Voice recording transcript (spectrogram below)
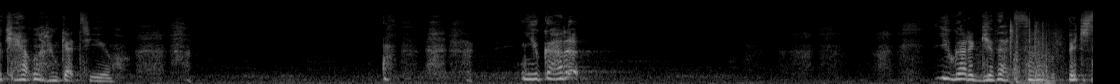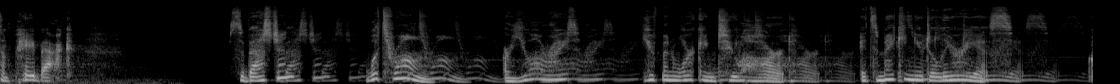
You can't let him get to you. You gotta... You gotta give that son of a bitch some payback. Sebastian? What's wrong? Are you all right? You've been working too hard. It's making you delirious.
